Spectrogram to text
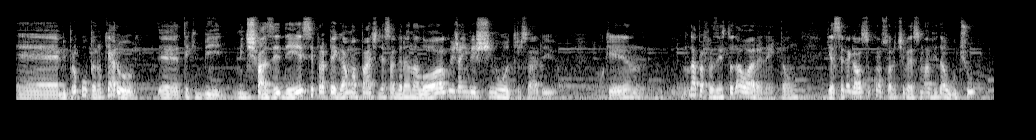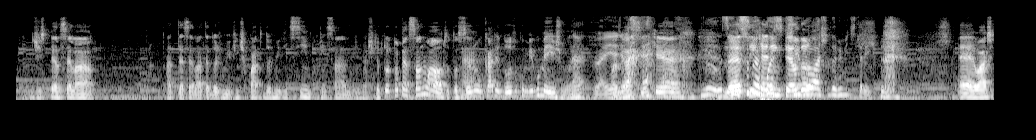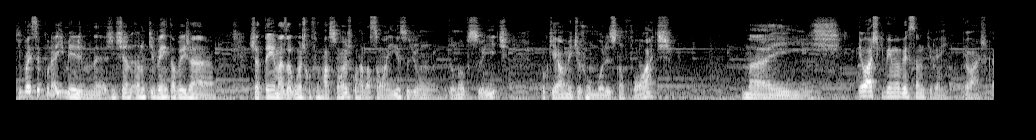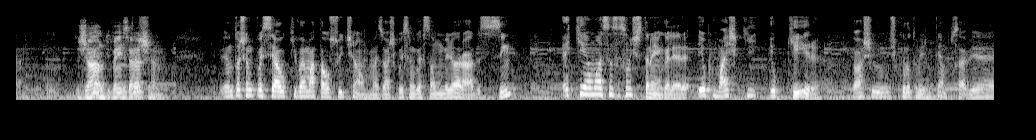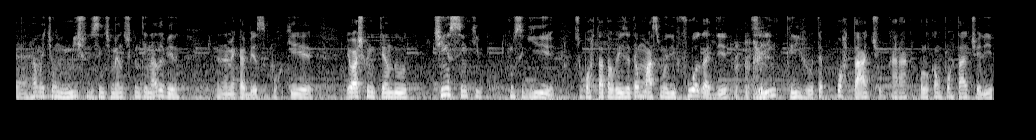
é, me preocupa. Eu não quero é, ter que me, me desfazer desse para pegar uma parte dessa grana logo e já investir em outro, sabe? Porque não dá para fazer isso toda hora, né? Então ia ser legal se o console tivesse uma vida útil de, sei lá, até, sei lá, até 2024, 2025, quem sabe? Acho que eu tô, tô pensando alto, tô sendo é. caridoso comigo mesmo, né? É, aí Mas não é assim que é. no, não é assim que a Nintendo. Eu acho 2023. É, eu acho que vai ser por aí mesmo, né? A gente ano que vem talvez já, já tenha mais algumas confirmações com relação a isso, de um, de um novo Switch, porque realmente os rumores estão fortes. Mas. Eu acho que vem uma versão ano que vem. Eu acho, cara. Eu... Já ano que vem, eu você acha? Achando. Eu não tô achando que vai ser algo que vai matar o Switch, não. Mas eu acho que vai ser uma versão melhorada, sim. É que é uma sensação estranha, galera. Eu, por mais que eu queira eu acho escroto ao mesmo tempo, sabe? É realmente um misto de sentimentos que não tem nada a ver na minha cabeça, porque eu acho que o Nintendo tinha sim que conseguir suportar talvez até o máximo ali Full HD, seria incrível, até portátil, caraca, colocar um portátil ali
